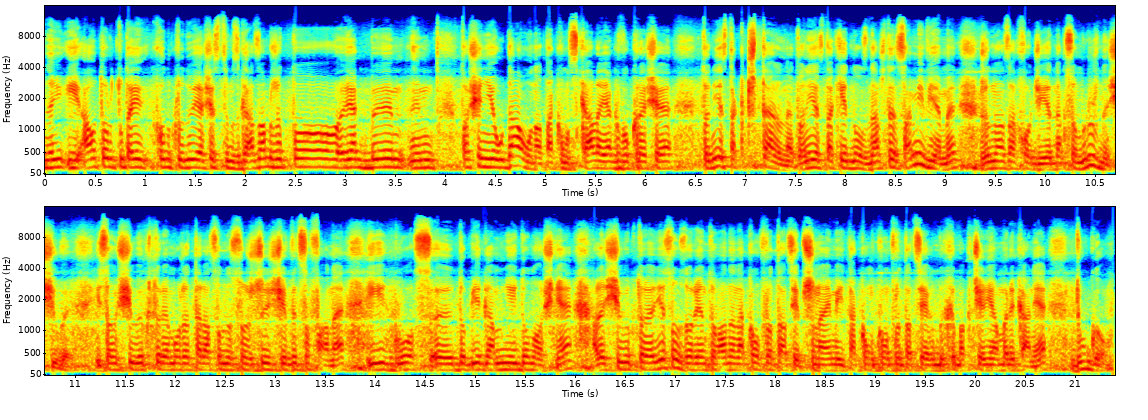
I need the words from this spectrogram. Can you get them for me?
no i autor tutaj konkluduje, ja się z tym zgadzam, że to jakby to się nie udało na taką skalę, jak w okresie, to nie jest tak czytelne, to nie jest tak jednoznaczne. Sami wiemy, że na Zachodzie jednak są różne siły i są siły, które może teraz one są rzeczywiście wycofane i głos e, dobiega mniej donośnie, ale siły, które nie są zorientowane na konfrontację, przynajmniej taką konfrontację, jakby chyba chcieli Amerykanie, długą,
